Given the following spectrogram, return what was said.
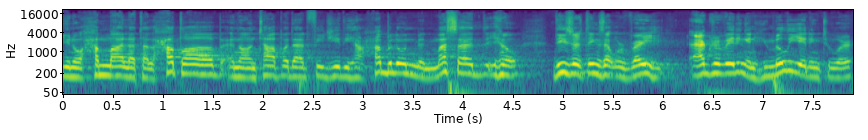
you know, Hamalat al Hatab, and on top of that, Fijidiha hablun min masad. You know, these are things that were very aggravating and humiliating to her.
